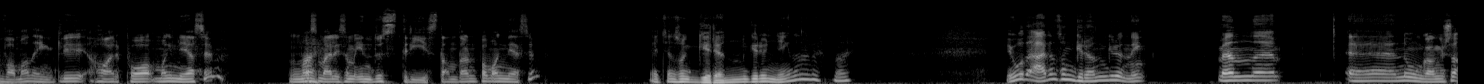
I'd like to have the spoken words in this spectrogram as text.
hva man egentlig har på magnesium? Hva som er liksom industristandarden på magnesium? Er ikke en sånn grønn grunning, da? eller? Nei. Jo, det er en sånn grønn grunning. Men eh, noen ganger så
